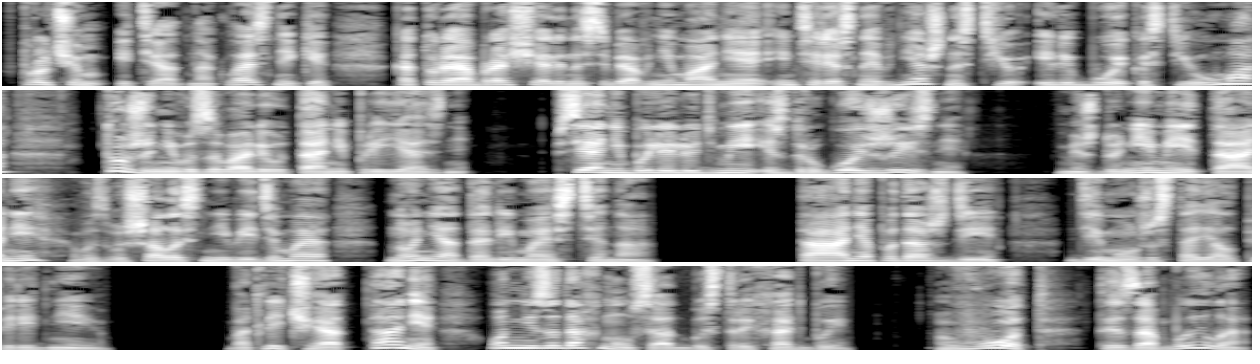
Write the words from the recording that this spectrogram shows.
Впрочем, и те одноклассники, которые обращали на себя внимание интересной внешностью или бойкостью ума, тоже не вызывали у Тани приязни. Все они были людьми из другой жизни. Между ними и Таней возвышалась невидимая, но неодолимая стена. «Таня, подожди!» — Дима уже стоял перед нею. В отличие от Тани, он не задохнулся от быстрой ходьбы. «Вот, ты забыла?»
